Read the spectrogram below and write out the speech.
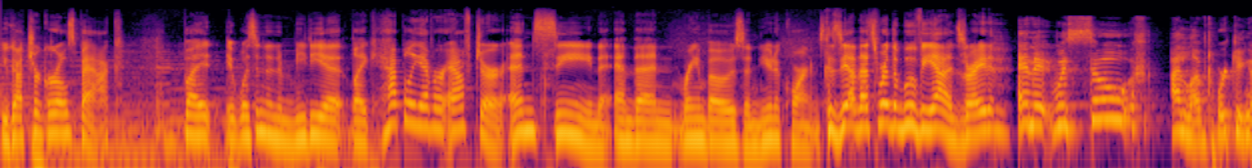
You got your girls back, but it wasn't an immediate, like, happily ever after end scene and then rainbows and unicorns. Cause, yeah, that's where the movie ends, right? And it was so. I loved working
